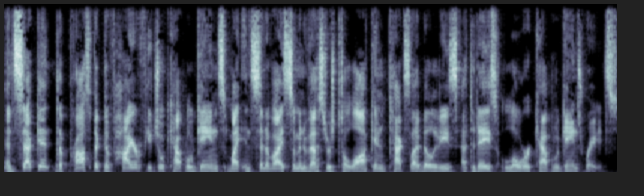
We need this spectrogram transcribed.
And second, the prospect of higher future capital gains might incentivize some investors to lock in tax liabilities at today's lower capital gains rates.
